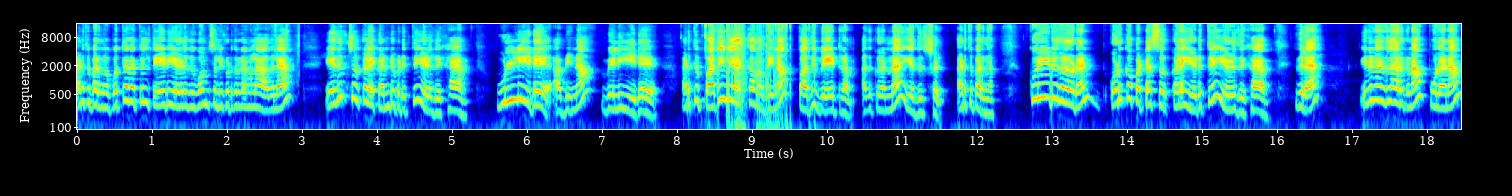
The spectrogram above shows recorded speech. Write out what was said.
அடுத்து பாருங்கள் புத்தகத்தில் தேடி எழுதுவோம் சொல்லி கொடுத்துருக்காங்களா அதில்? எதிர்ச்சொற்களை கண்டுபிடித்து எழுதுக. உள்ளீடு அப்படின்னா வெளியீடு. அடுத்து பதிவிறக்கம் அப்படின்னா பதிவேற்றம். அதுக்கான எதிர்ச்சொல் அடுத்து பாருங்கள் குறியீடுகளுடன் கொடுக்கப்பட்ட சொற்களை எடுத்து எழுதுக. இதில் என்னென்ன இதெல்லாம் இருக்குன்னா புலனம்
